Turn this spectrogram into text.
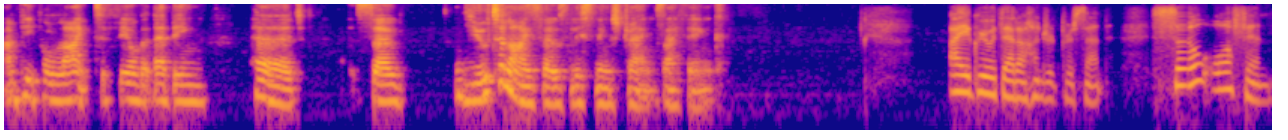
and people like to feel that they're being heard. So utilize those listening strengths, I think. I agree with that 100%. So often,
